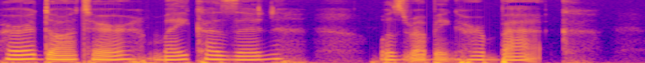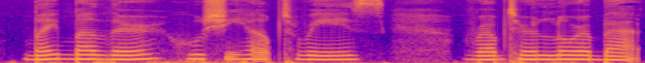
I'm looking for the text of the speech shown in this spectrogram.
Her daughter, my cousin, was rubbing her back. My mother, who she helped raise, rubbed her lower back,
